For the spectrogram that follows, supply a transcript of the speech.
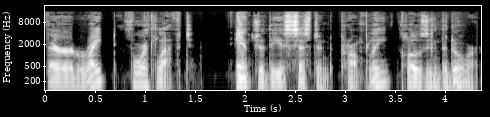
"Third right, fourth left," answered the assistant promptly, closing the door.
